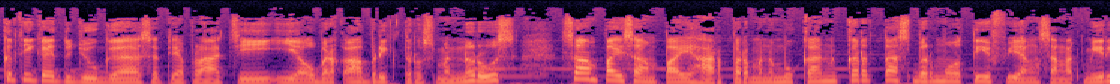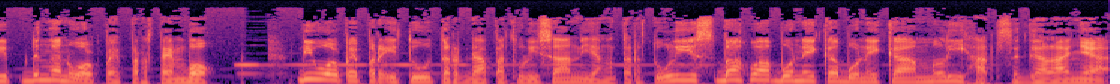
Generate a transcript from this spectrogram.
Ketika itu juga, setiap laci ia obrak-abrik terus-menerus, sampai-sampai Harper menemukan kertas bermotif yang sangat mirip dengan wallpaper tembok. Di wallpaper itu terdapat tulisan yang tertulis bahwa boneka-boneka melihat segalanya.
